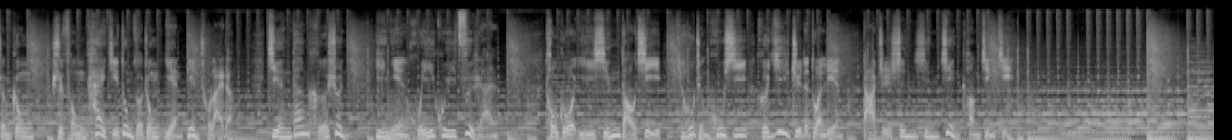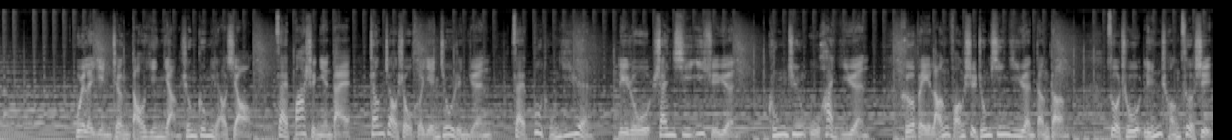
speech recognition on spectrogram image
生功是从太极动作中演变出来的，简单和顺，意念回归自然，透过以形导气、调整呼吸和意志的锻炼，达至身心健康境界。为了引证导引养生功疗效，在八十年代，张教授和研究人员在不同医院，例如山西医学院、空军武汉医院、河北廊坊市中心医院等等。做出临床测试，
